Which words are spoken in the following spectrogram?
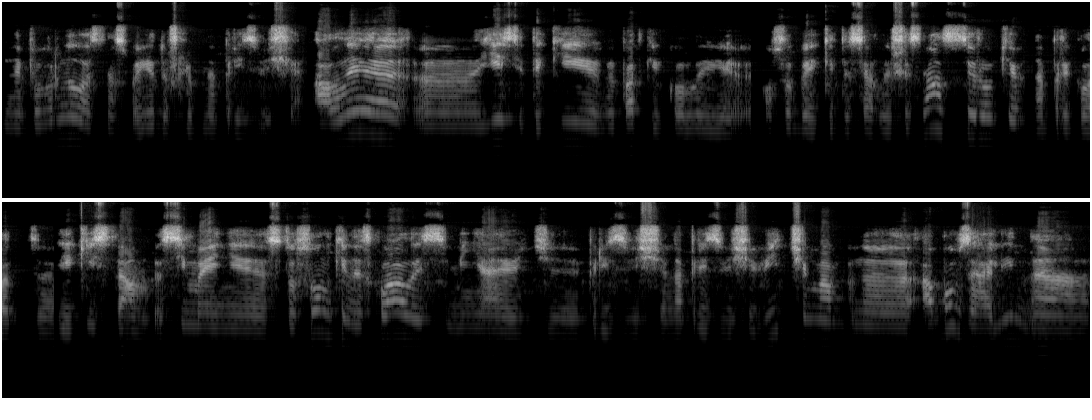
не повернулася на своє дошлюбне прізвище. Але е, є і такі випадки, коли особи, які досягли 16 років, наприклад, якісь там сімейні стосунки не склались, міняють е, прізвище на прізвище відчима, е, або взагалі на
